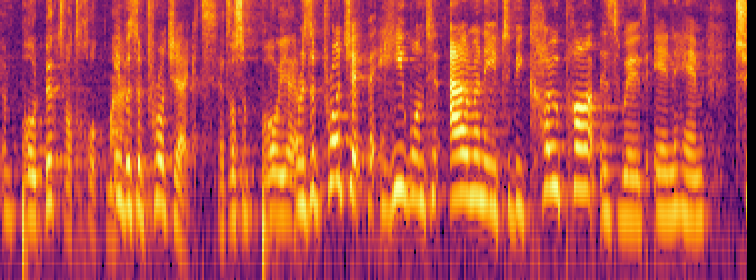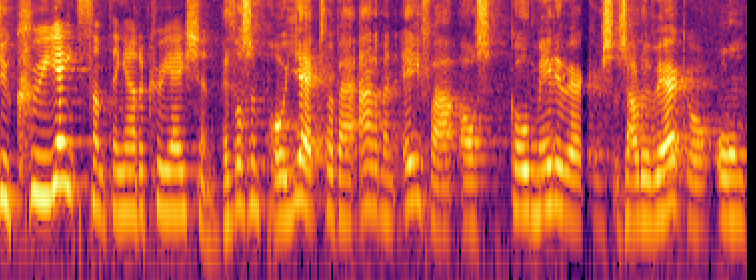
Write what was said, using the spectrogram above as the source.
een product wat God It maakte. was a project. Het was een It project. was a project that he wanted Adam and Eve to be co partners with in him to create something out of creation. Het was een project waarbij Adam en Eva als co-medewerkers zouden werken om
